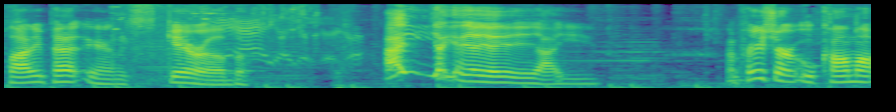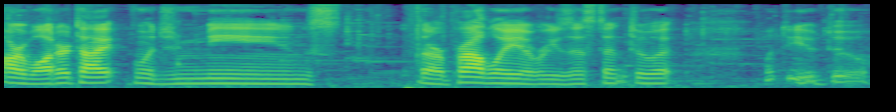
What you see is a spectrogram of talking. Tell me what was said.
Platypet and Scarab. I'm pretty sure Ukama are water type, which means they're probably resistant to it. What do you do?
